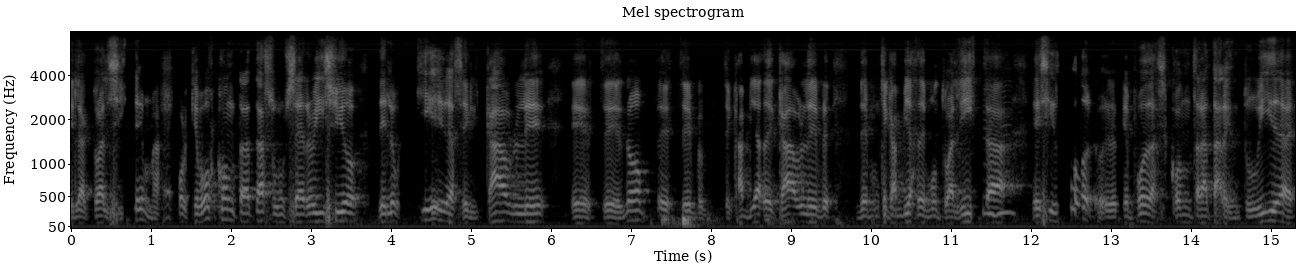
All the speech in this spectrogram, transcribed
el actual sistema, Eh. porque vos contratás un servicio de lo que quieras, el cable, este, no, este, te cambias de cable, de- te cambias de mutualista, es decir, todo lo que puedas contratar en tu vida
